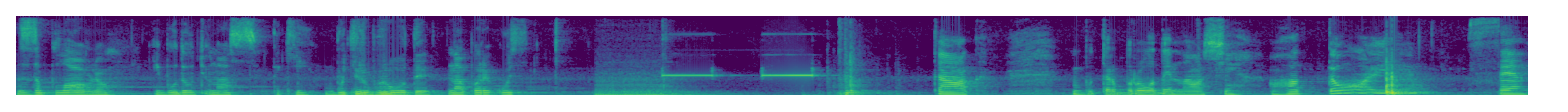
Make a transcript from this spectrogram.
заплавлю. І будуть у нас такі бутерброди на перекус. Так, бутерброди наші готові. Все.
